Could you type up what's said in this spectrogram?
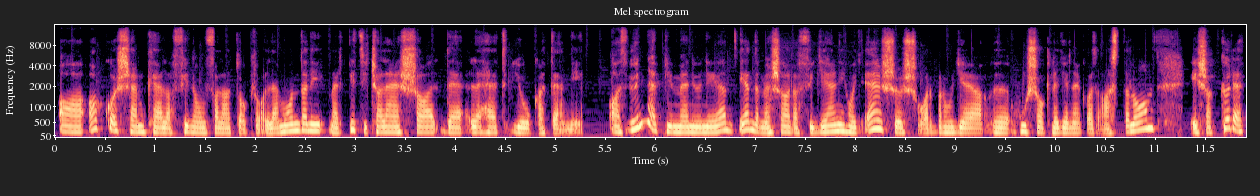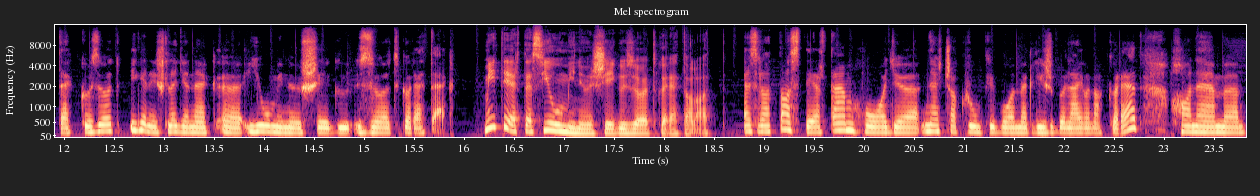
a, akkor sem kell a finom falatokról lemondani, mert pici csalással, de lehet jókat tenni. Az ünnepi menünél érdemes arra figyelni, hogy elsősorban ugye húsok legyenek az asztalon, és a köretek között igenis legyenek jó minőségű zöld köretek. Mit értesz jó minőségű zöld köret alatt? Ez azt értem, hogy ne csak krumpliból meg rizsből álljon a köret, hanem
